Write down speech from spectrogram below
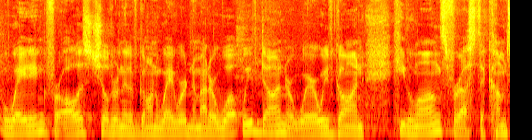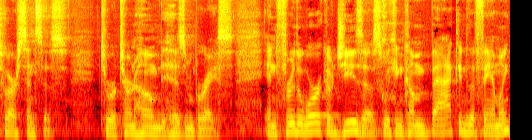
waiting for all his children that have gone wayward, no matter what we've done or where we've gone. He longs for us to come to our senses, to return home to his embrace. And through the work of Jesus, we can come back into the family.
